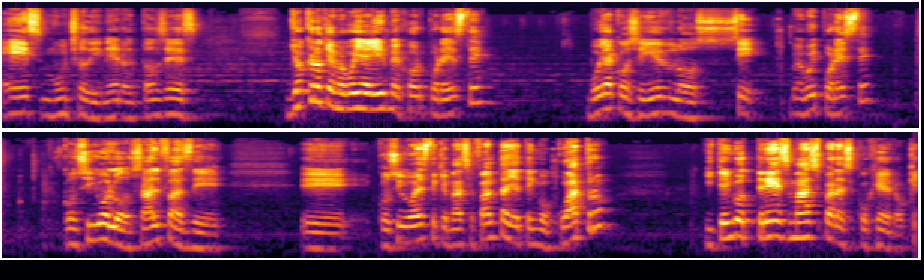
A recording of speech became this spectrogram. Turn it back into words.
Es mucho dinero. Entonces... Yo creo que me voy a ir mejor por este. Voy a conseguir los... Sí, me voy por este. Consigo los alfas de... Eh, consigo este que me hace falta. Ya tengo cuatro. Y tengo tres más para escoger, ¿ok?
